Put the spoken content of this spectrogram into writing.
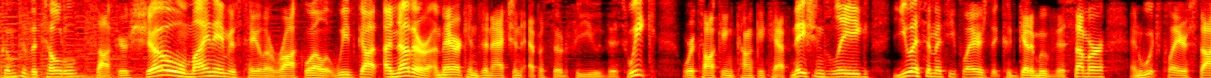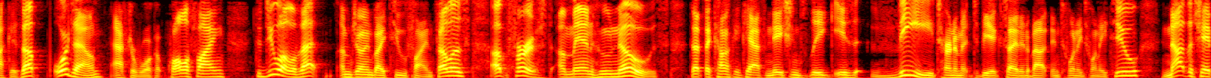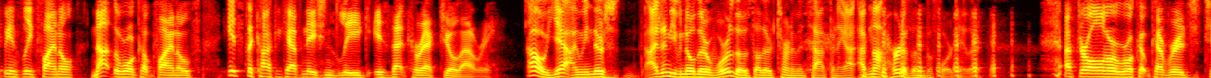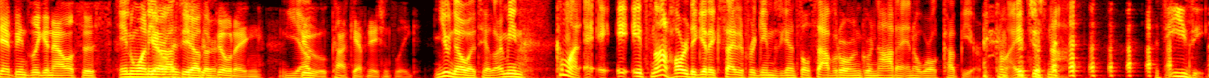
Welcome to the Total Soccer Show. My name is Taylor Rockwell. We've got another Americans in Action episode for you this week. We're talking CONCACAF Nations League, USMNT players that could get a move this summer, and which player's stock is up or down after World Cup qualifying. To do all of that, I'm joined by two fine fellas. Up first, a man who knows that the CONCACAF Nations League is the tournament to be excited about in 2022, not the Champions League final, not the World Cup finals. It's the CONCACAF Nations League. Is that correct, Joe Lowry? Oh yeah, I mean, there's. I didn't even know there were those other tournaments happening. I, I've not heard of them before, Taylor. After all of our World Cup coverage, Champions League analysis, In one ear, out the other. building Yep. to CONCACAF Nations League. You know it, Taylor. I mean, come on. i- i- It's not hard to get excited for games against El Salvador and Grenada in a World Cup year. Come on, it's just not. It's easy.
